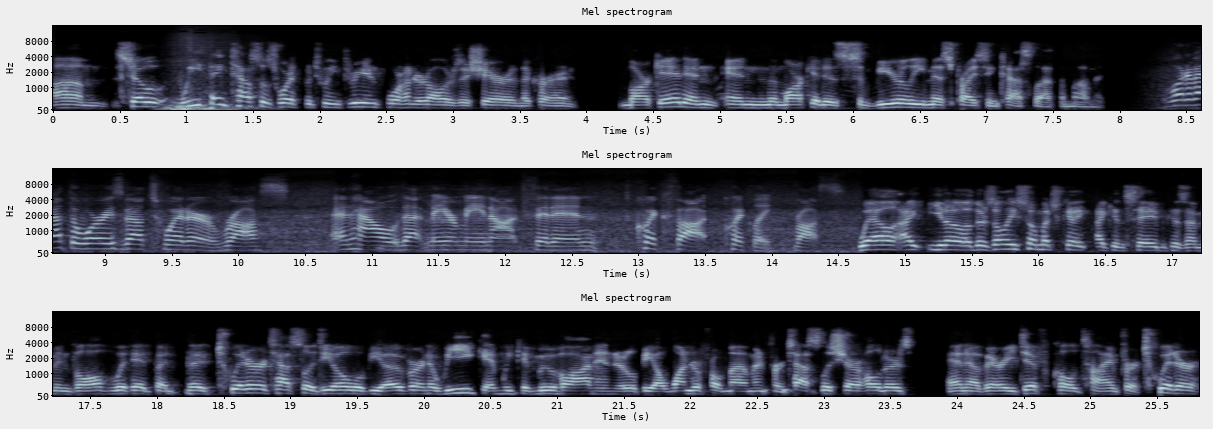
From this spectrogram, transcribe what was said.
Um, so we think Tesla's worth between three and four hundred dollars a share in the current market, and and the market is severely mispricing Tesla at the moment. What about the worries about Twitter, Ross, and how that may or may not fit in? Quick thought, quickly, Ross. Well, I you know there's only so much I can say because I'm involved with it, but the Twitter Tesla deal will be over in a week, and we can move on, and it'll be a wonderful moment for Tesla shareholders and a very difficult time for Twitter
